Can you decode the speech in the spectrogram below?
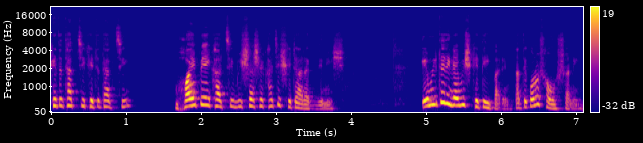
খেতে থাকছি খেতে থাকছি, ভয় পেয়ে খাচ্ছি, বিশ্বাসে খাচ্ছি, সেটা আর এক জিনিস। এমনিতে নিরামিষ খেতেই পারেন, তাতে কোনো সমস্যা নেই।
